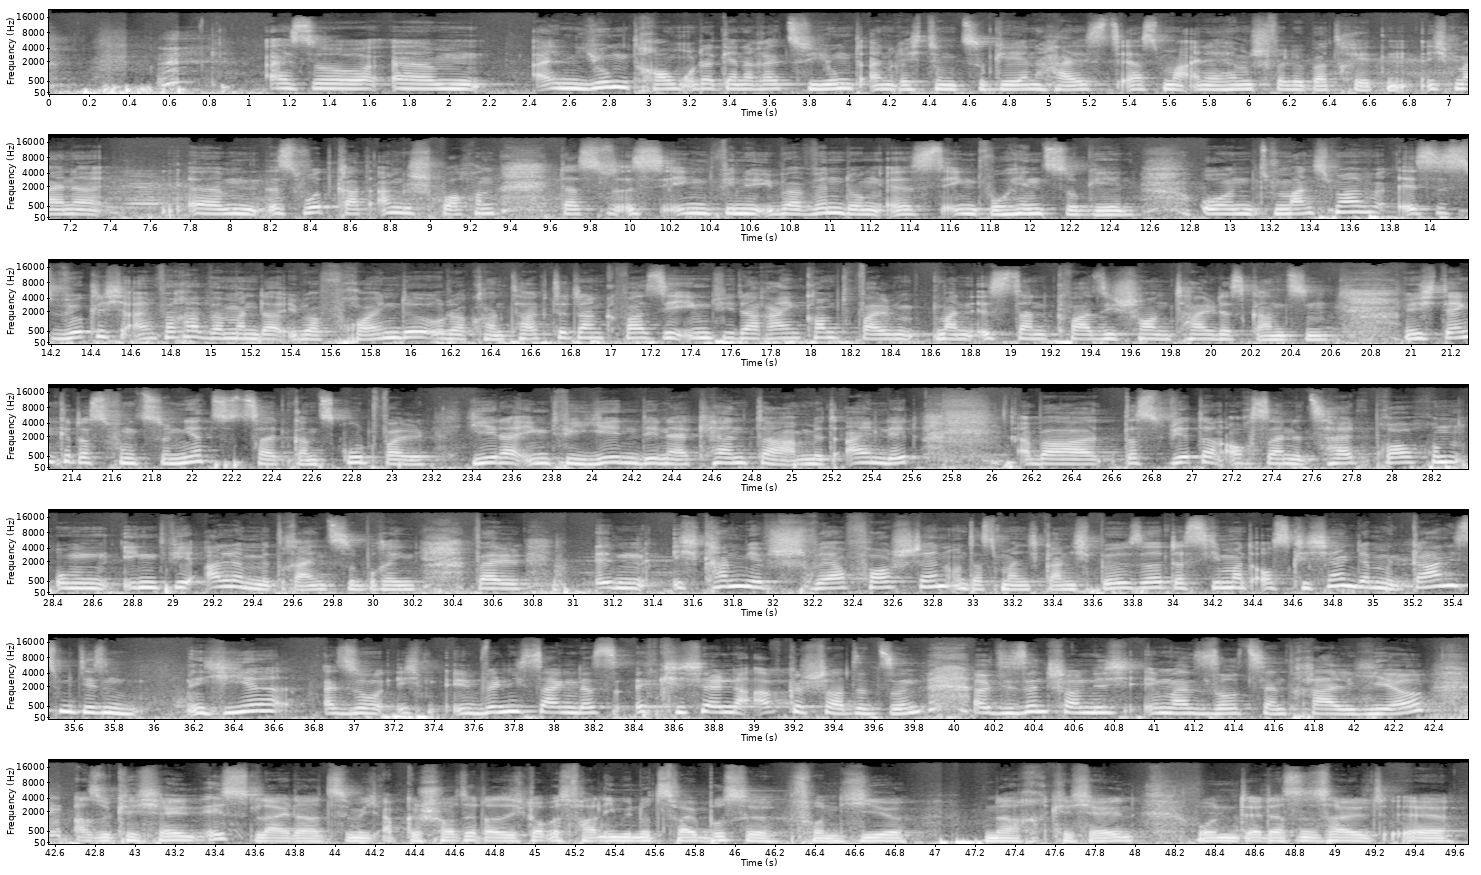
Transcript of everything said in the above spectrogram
Also ähm, einen Jugendraum oder generell zur Jugendeinrichtung zu gehen, heißt erstmal eine Hemmschwelle übertreten. Ich meine, ähm, es wurde gerade angesprochen, dass es irgendwie eine Überwindung ist, irgendwo hinzugehen. Und manchmal ist es wirklich einfacher, wenn man da über Freunde oder Kontakte dann quasi irgendwie da reinkommt, weil man ist dann quasi schon Teil des Ganzen. Und ich denke, das funktioniert zurzeit ganz gut, weil jeder irgendwie jeden, den er kennt, da mit einlädt. Aber das wird dann auch seine Zeit brauchen, um irgendwie alle mit reinzubringen. Weil ähm, ich kann mir schwer vorstellen, und das meine ich gar nicht böse, dass jemand aus Kichellen, der mit gar nichts mit diesem hier, also ich will nicht sagen, dass Kichellen da abgeschottet sind, aber die sind schon nicht immer so zentral hier. Also Kirchhellen ist leider ziemlich abgeschottet. Also ich glaube, es fahren irgendwie nur zwei Busse von hier nach Kirchhellen. Und äh, das ist halt äh,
